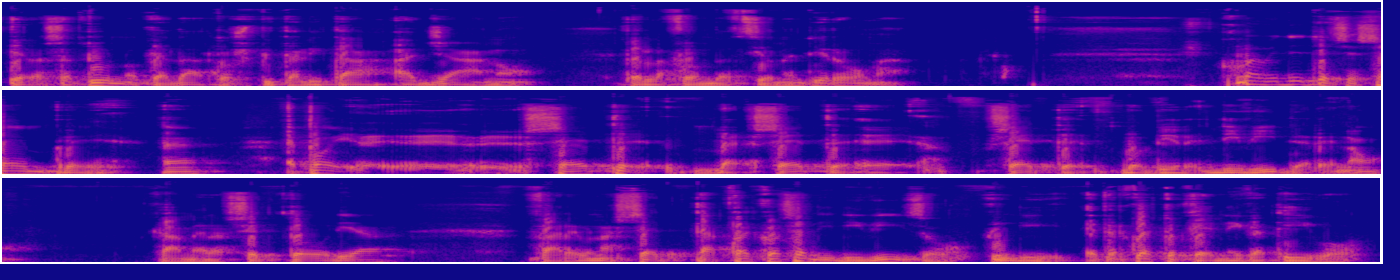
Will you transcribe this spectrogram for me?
Era Saturno che ha dato ospitalità a Giano per la fondazione di Roma. Come vedete c'è sempre, eh? e poi eh, sette, è, sette vuol dire dividere, no? Camera settoria, fare una setta, qualcosa di diviso, quindi è per questo che è negativo.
